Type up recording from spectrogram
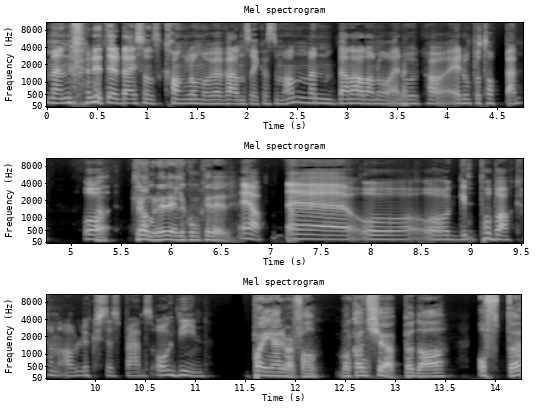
men det er jo de som krangler om å være verdens rikeste mann, men Bernard Arnault er nå, er nå på toppen. Og, Ja. Krangler eller konkurrerer. ja, eh, og, og på bakgrunn av luksusbrands og vin. Poenget er i hvert fall, man kan kjøpe da ofte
